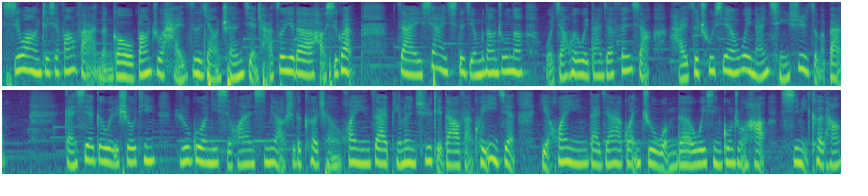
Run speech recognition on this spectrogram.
希望这些方法能够帮助孩子养成检查作业的好习惯。在下一期的节目当中呢，我将会为大家分享孩子出现畏难情绪怎么办。感谢各位的收听。如果你喜欢西米老师的课程，欢迎在评论区给到反馈意见，也欢迎大家关注我们的微信公众号“西米课堂”，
